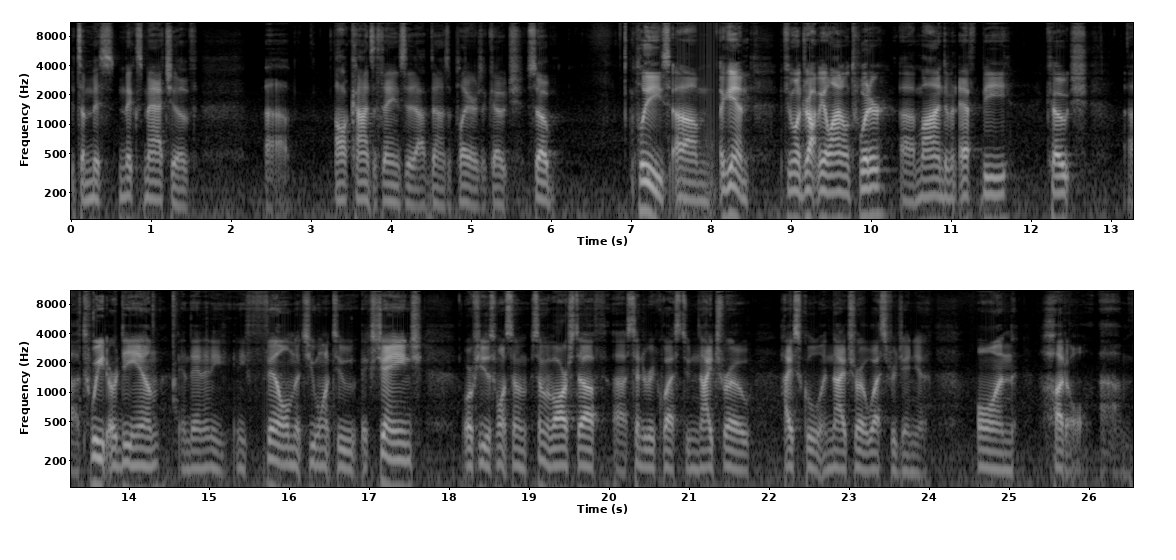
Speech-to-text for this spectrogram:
It's a mis- mixed match of uh, all kinds of things that I've done as a player, as a coach. So please, um, again, if you want to drop me a line on Twitter, uh, mind of an FB coach, uh, tweet or DM, and then any any film that you want to exchange, or if you just want some some of our stuff, uh, send a request to Nitro High School in Nitro, West Virginia, on Hudl. Um,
